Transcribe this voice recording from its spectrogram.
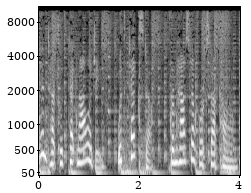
Get in touch with technology with Tech Stuff from HowStuffWorks.com.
